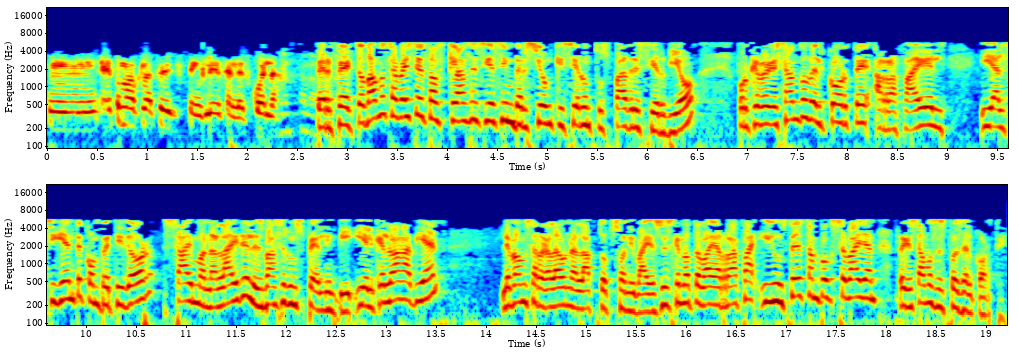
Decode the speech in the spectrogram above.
Mm, he tomado clases de inglés en la escuela. Perfecto. Vamos a ver si esas clases y esa inversión que hicieron tus padres sirvió. Porque regresando del corte a Rafael y al siguiente competidor, Simon al aire, les va a hacer un spelling bee. Y el que lo haga bien, le vamos a regalar una laptop Sony Vaio. Así es que no te vayas, Rafa. Y ustedes tampoco se vayan. Regresamos después del corte.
